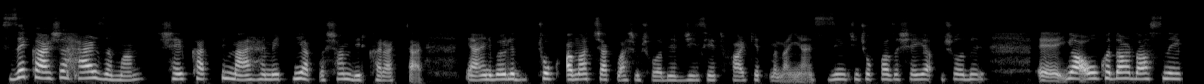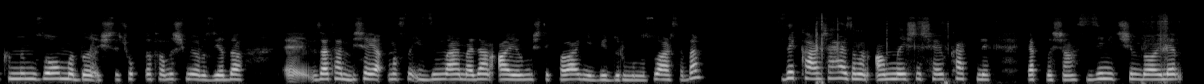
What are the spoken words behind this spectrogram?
size karşı her zaman şefkatli, merhametli yaklaşan bir karakter. Yani böyle çok anaç yaklaşmış olabilir cinsiyeti fark etmeden. Yani sizin için çok fazla şey yapmış olabilir. Ee, ya o kadar da aslında yakınlığımız olmadı. işte çok da tanışmıyoruz ya da zaten bir şey yapmasına izin vermeden ayrılmıştık falan gibi bir durumunuz varsa da size karşı her zaman anlayışlı, şefkatli yaklaşan, sizin için böyle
